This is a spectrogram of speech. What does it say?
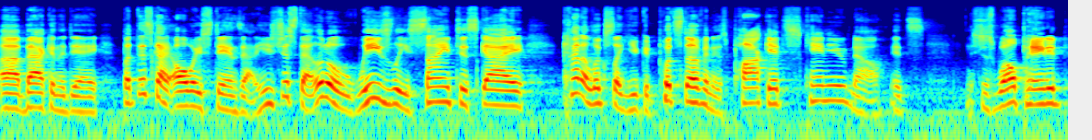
uh, back in the day. But this guy always stands out. He's just that little weasley scientist guy. Kind of looks like you could put stuff in his pockets. Can you? No. It's it's just well painted.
